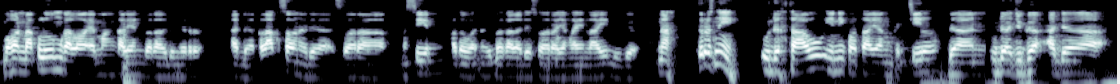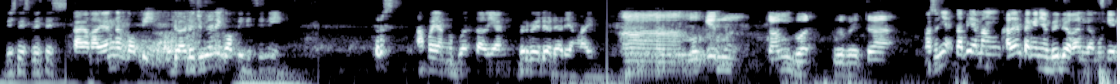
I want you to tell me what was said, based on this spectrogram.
mohon maklum kalau emang kalian bakal denger ada klakson, ada suara mesin atau nanti bakal ada suara yang lain-lain juga. Nah, terus nih udah tahu ini kota yang kecil dan udah juga ada bisnis-bisnis kayak kalian kan kopi. Udah ada juga nih kopi di sini. Terus apa yang ngebuat kalian berbeda dari yang lain? Eh, mungkin kami buat berbeda Maksudnya tapi emang kalian pengen yang beda kan? Gak mungkin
